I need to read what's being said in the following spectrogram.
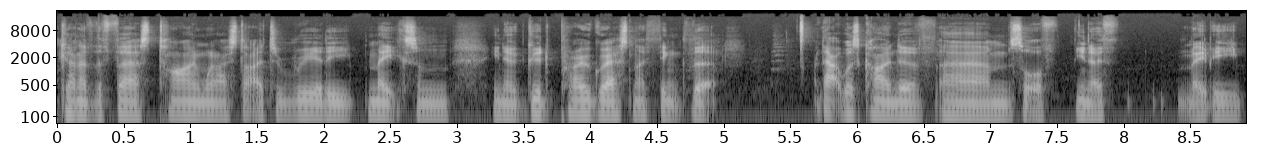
kind of the first time when I started to really make some you know good progress, and I think that that was kind of um, sort of you know maybe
